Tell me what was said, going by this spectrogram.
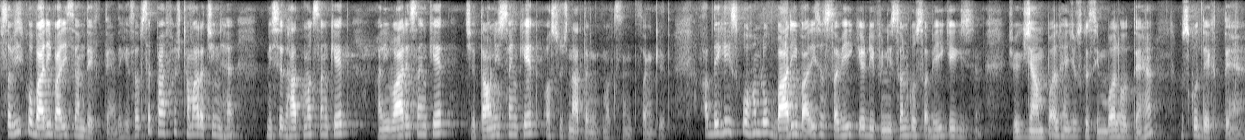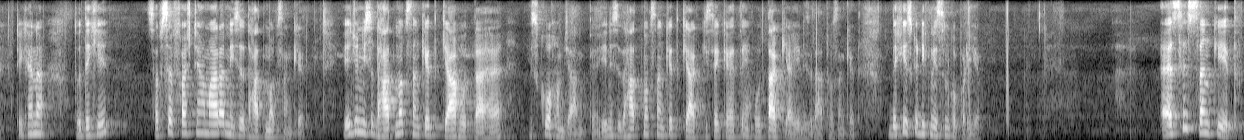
सभी को बारी बारी से हम देखते हैं। देखिए, सबसे फ़र्स्ट हमारा चिन्ह है निषेधात्मक संकेत, अनिवार्य संकेत, चेतावनी संकेत और सूचनात्मक संकेत। अब देखिए, इसको हम लोग बारी बारी से सभी के डिफिनीसन को, सभी के जो एग्ज़ाम्पल हैं, जो उसके सिंबल होते हैं, उसको देखते हैं। ठीक है ना? तो देखिए, सबसे फ़र्स्ट है हमारा निषेधात्मक संकेत। ये जो निषेधात्मक संकेत क्या होता है इसको हम जानते हैं। ये निषेधात्मक संकेत क्या, किसे कहते हैं, होता क्या ये निषेधात्मक संकेत? तो देखिए इसके डिफिनेशन को पढ़िए। ऐसे संकेत,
